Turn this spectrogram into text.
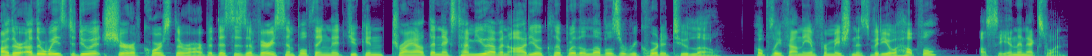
Are there other ways to do it? Sure, of course there are, but this is a very simple thing that you can try out the next time you have an audio clip where the levels are recorded too low. Hopefully found the information in this video helpful. I'll see you in the next one.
